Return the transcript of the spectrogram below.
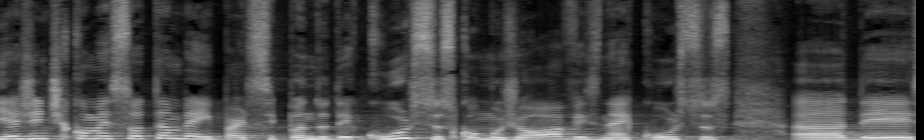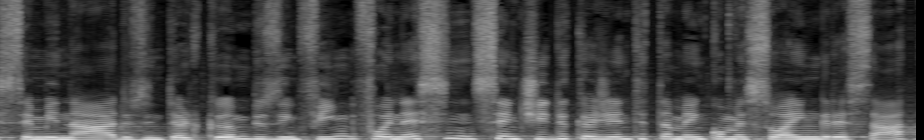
E a gente começou também participando de cursos como jovens, né, cursos uh, de seminários, intercâmbios, enfim, foi nesse sentido que a gente também começou a ingressar,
